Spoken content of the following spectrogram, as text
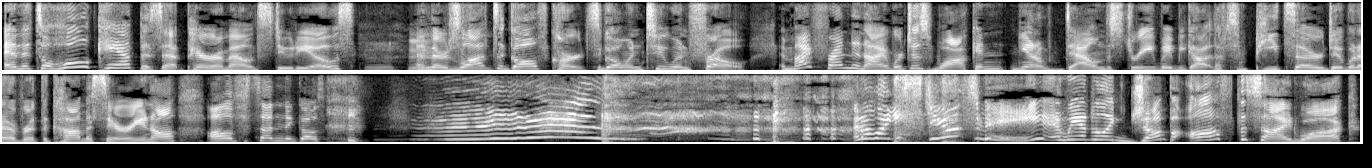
And it's a whole campus at Paramount Studios. And there's mm-hmm. lots of golf carts going to and fro. And my friend and I were just walking, you know, down the street, maybe got some pizza or did whatever at the commissary. And all, all of a sudden it goes. And I'm like, excuse me. And we had to like jump off the sidewalk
